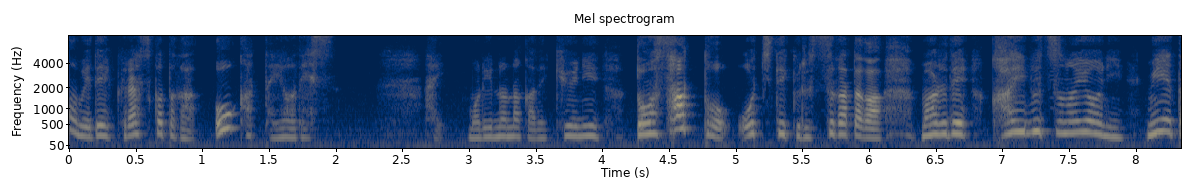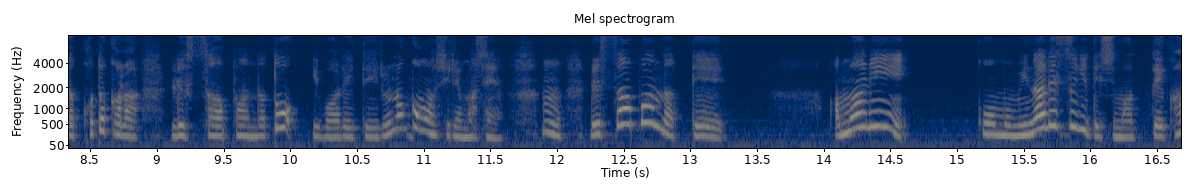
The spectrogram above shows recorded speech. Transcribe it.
の上で暮らすことが多かったようです。はい、森の中で急にドサッと落ちてくる姿がまるで怪物のように見えたことからレッサーパンダと言われているのかもしれません。うん、レッサーパンダってあまりこうもう見慣れすぎてしまって考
